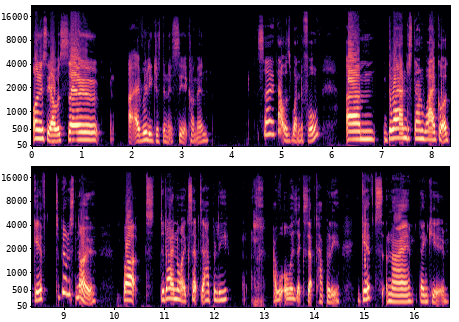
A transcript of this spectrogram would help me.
Honestly, I was so. I really just didn't see it coming. So that was wonderful. Um, do I understand why I got a gift? To be honest, no. But did I not accept it happily? I will always accept happily gifts, and I thank you.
